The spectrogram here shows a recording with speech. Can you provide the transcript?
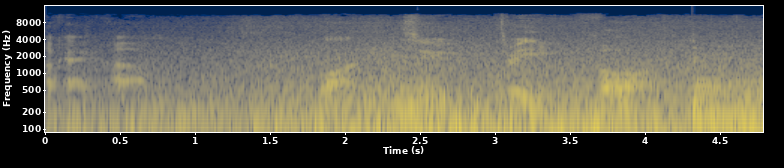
Okay. Um, one, two, three, four.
